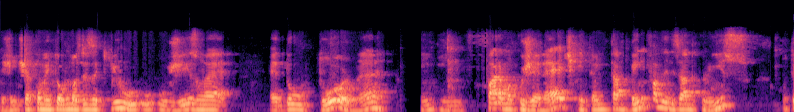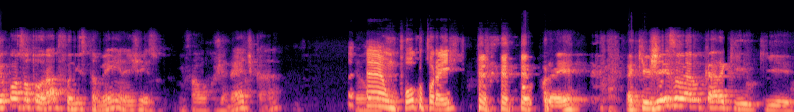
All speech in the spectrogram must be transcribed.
A gente já comentou algumas vezes aqui, o, o, Jason é, é doutor, né, em, em farmacogenética, então ele está bem familiarizado com isso. O teu pós-doutorado foi nisso também, né, Jason? Em farmacogenética, né? Então, é, um pouco por aí. Um pouco por aí. É que o Jason é um cara que, que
